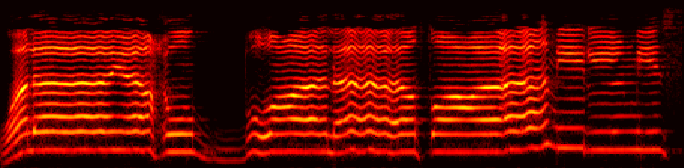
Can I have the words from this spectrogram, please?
ولا يحض على طعام المسكين.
